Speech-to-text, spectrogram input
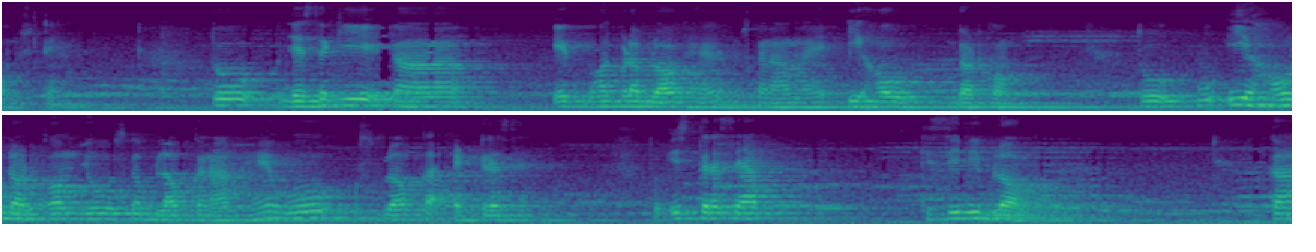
पहुँचते हैं। तो जैसे कि एक बहुत बड़ा ब्लॉग है, उसका नाम है ई हाउ डॉट कॉम तो वो ई हाउ डॉट कॉम जो उसका ब्लॉग का नाम है, वो उस ब्लॉग का एड्रेस है। तो इस तरह से आप किसी भी ब्लॉग का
